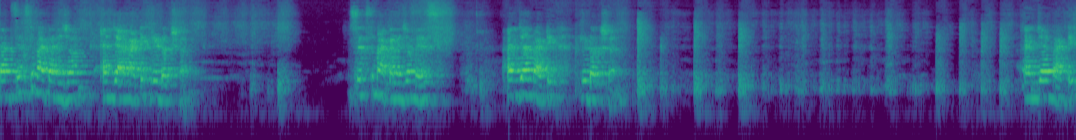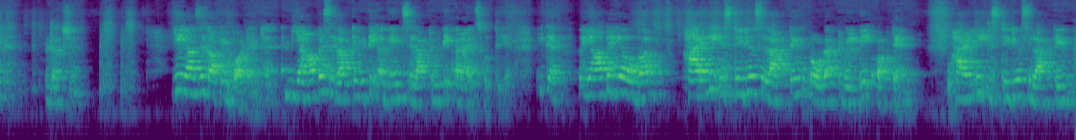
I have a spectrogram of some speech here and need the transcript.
then six mechanism enzymatic reduction six mechanism is enzymatic reduction enzymatic reduction ये यहाँ से काफ़ी इंपॉर्टेंट है। एंड यहाँ पे सिलेक्टिविटी अगेन सिलेक्टिविटी अराइज होती है। ठीक है? तो यहाँ पे क्या होगा? Highly stereoselective product will be obtain highly stereoselective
